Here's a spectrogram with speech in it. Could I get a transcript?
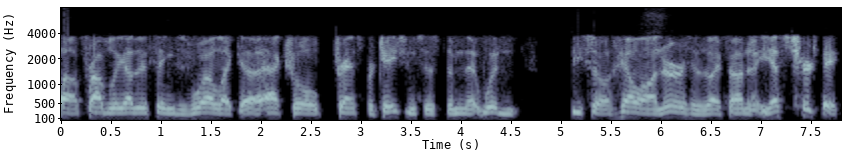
uh, probably other things as well, like uh, actual transportation system that wouldn't be so hell on earth as I found out yesterday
